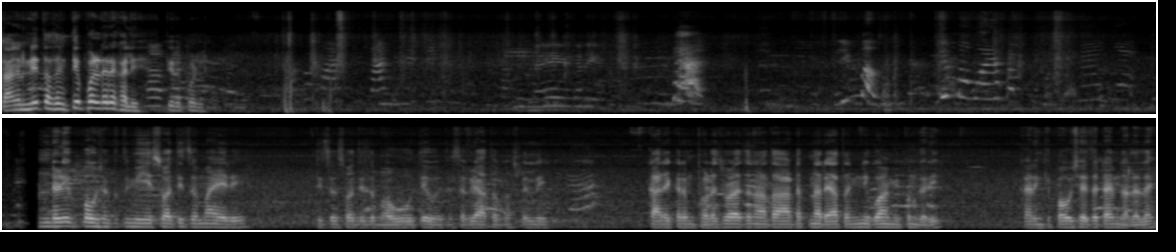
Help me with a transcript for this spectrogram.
चांगलं नेत असं ते पडलं रे खाली. तिथं पडलं नाही, कधी. लिंबू लिंबू बोला. मंडळी पाहू शकता तुम्ही स्वातीचं माहेर आहे. तिचं स्वातीचं भाऊ ते होते सगळे आता बसलेले. कार्यक्रम थोड्याच वेळाचा ना आता आटपणार आहे. आता निघू आम्ही पण घरी. कारण की पाऊस यायचा टाईम झालेला आहे.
